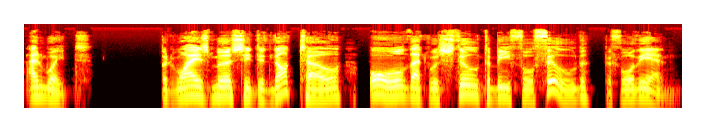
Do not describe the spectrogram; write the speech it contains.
and wait. But wise mercy did not tell all that was still to be fulfilled before the end.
